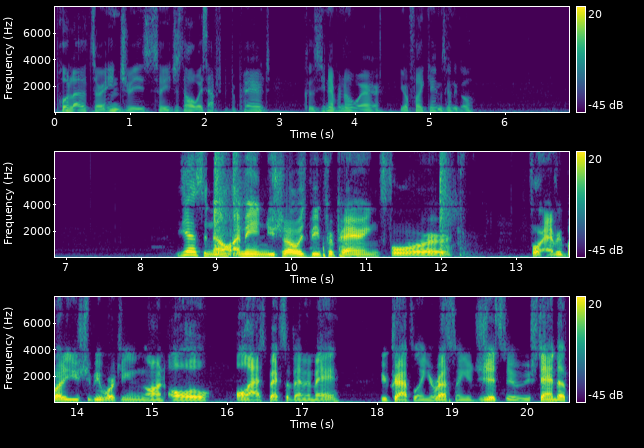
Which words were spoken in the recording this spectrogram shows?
pullouts or injuries? So you just always have to be prepared because you never know where your fight game is going to go. Yes and no. I mean, you should always be preparing for for everybody. You should be working on all all aspects of MMA. Your grappling, your wrestling, your jiu-jitsu, your stand-up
